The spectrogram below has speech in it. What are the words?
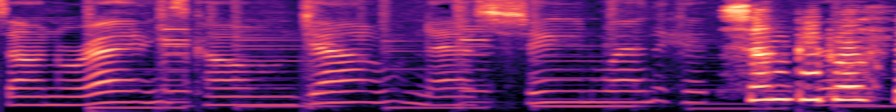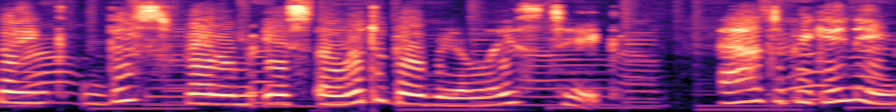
Sun rays come down as seen when they hit Some people think this film is a little bit realistic. At the beginning,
